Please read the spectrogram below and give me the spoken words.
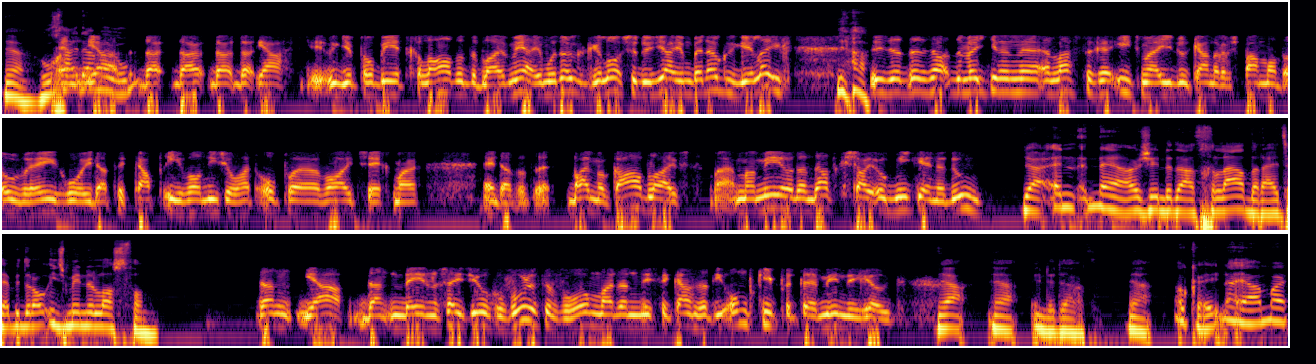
Ja, hoe ga je daarmee ja, om? Daar, daar, daar, daar- ja, je, probeert geladen te blijven, maar ja, je moet ook een keer lossen, dus ja, je bent ook een keer leeg. Ja, Dus dat, is een beetje een, eh, een lastige iets, maar je kan er een spanband overheen gooien, dat de kap in ieder geval niet zo hard opwaait, zeg maar. En dat het eh, bij elkaar blijft. Maar, maar meer dan dat zou je ook niet kunnen doen. ja en nou ja, als je inderdaad geladen rijdt, heb je er al iets minder last van. Dan, ja, dan ben je nog steeds heel gevoelig ervoor, maar dan is de kans dat hij omkiepert eh, minder groot. Ja, ja, inderdaad. Ja, oké. Nou ja, maar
